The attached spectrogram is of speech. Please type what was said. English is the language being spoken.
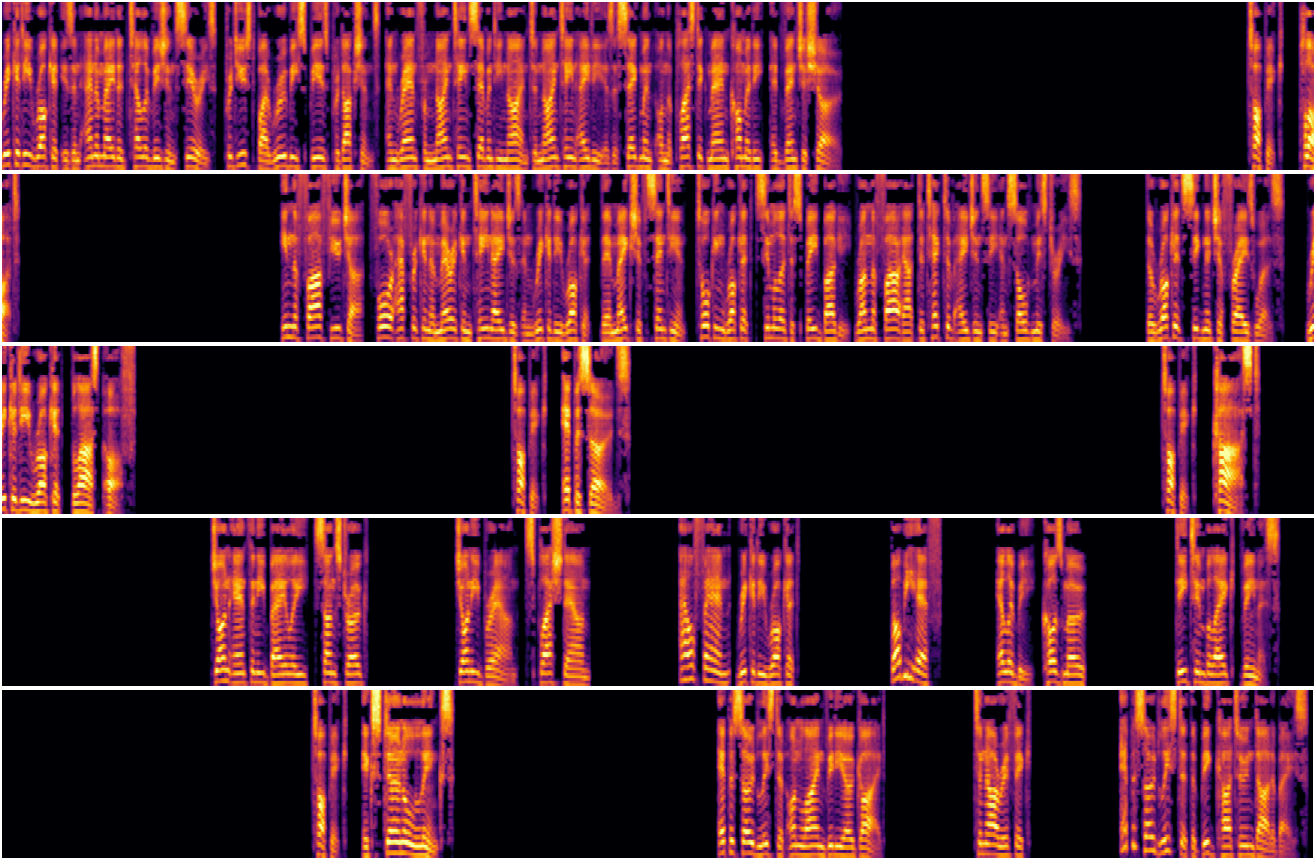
Rickety Rocket is an animated television series, produced by Ruby Spears Productions, and ran from 1979 to 1980 as a segment on the Plastic Man comedy, adventure show. Plot In the far future, four African-American teenagers and Rickety Rocket, their makeshift sentient, talking rocket similar to Speed Buggy run the far-out detective agency and solve mysteries. The rocket's signature phrase was, "'Rickety Rocket, blast off!' Episodes Topic Cast. John Anthony Bailey, Sunstroke. Johnny Brown, Splashdown. Al Fann, Rickety Rocket. Bobby F. Ellerbee, Cosmo. Dee Timberlake, Venus. External links Episode list at Online Video Guide. Toonarific Episode list at the Big Cartoon Database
